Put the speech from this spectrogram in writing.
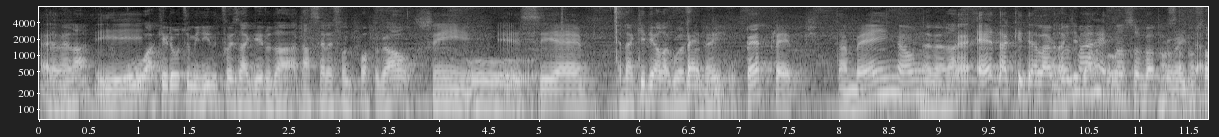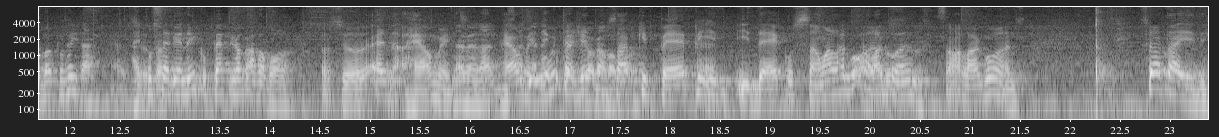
é, não é verdade? E, O, aquele outro menino que foi zagueiro da, da seleção de Portugal, sim, o- esse é é daqui de Alagoas Pepe. também. O Pepe. Pepe. Também não. Não é verdade? É, é daqui de é Alagoas, de mas a gente Alagoas. não soube aproveitar. Não soube aproveitar. É, Aí tu tá- sabia nem que o Pepe jogava bola. O senhor, é, não, realmente. Não é verdade? Realmente. Muita gente não sabe bola. É. que Pepe e Deco são alagoanos. Alagoanos. São alagoanos. Senhor Taíde,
